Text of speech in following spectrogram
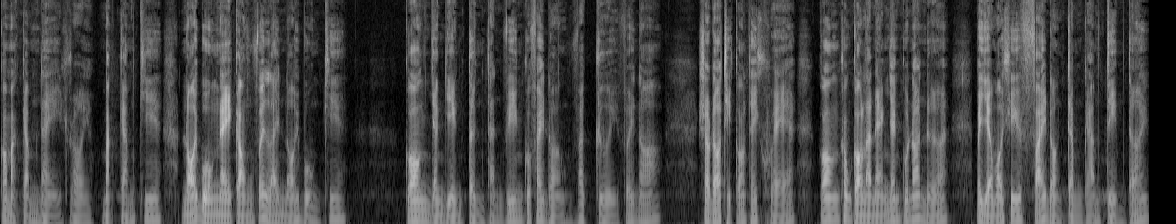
Có mặt cảm này rồi mặt cảm kia, nỗi buồn này cộng với lại nỗi buồn kia. Con nhận diện từng thành viên của phái đoàn và cười với nó. Sau đó thì con thấy khỏe, con không còn là nạn nhân của nó nữa. Bây giờ mỗi khi phái đoàn trầm cảm tìm tới,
